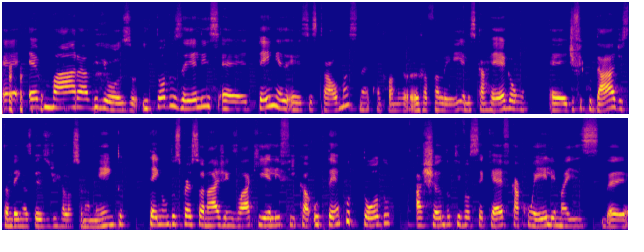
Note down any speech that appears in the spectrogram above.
É, é, maravilhoso. E todos eles é, têm esses traumas, né? Conforme eu já falei, eles carregam é, dificuldades também, às vezes, de relacionamento. Tem um dos personagens lá que ele fica o tempo todo achando que você quer ficar com ele, mas é,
